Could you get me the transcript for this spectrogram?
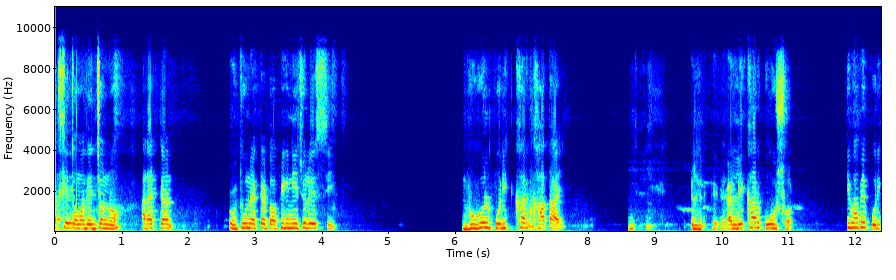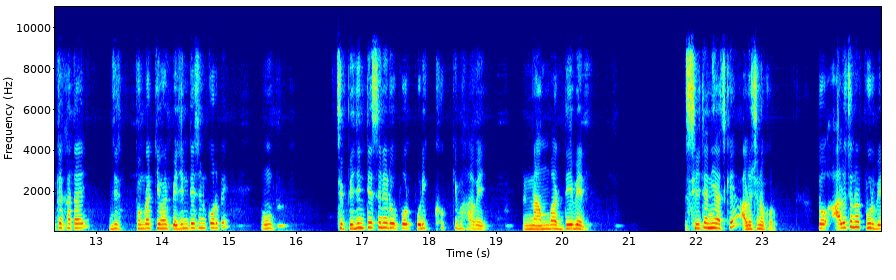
আজকে তোমাদের জন্য আর একটা নতুন একটা টপিক নিয়ে চলে এসেছি। ভূগোল পরীক্ষার খাতায় লেখার কৌশল। কীভাবে পরীক্ষা খাতায় যে তোমরা কীভাবে প্রেজেন্টেশন করবে এবং সে প্রেজেন্টেশনের ওপর পরীক্ষক কীভাবে নাম্বার দেবেন, সেটা নিয়ে আজকে আলোচনা করব। তো আলোচনার পূর্বে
